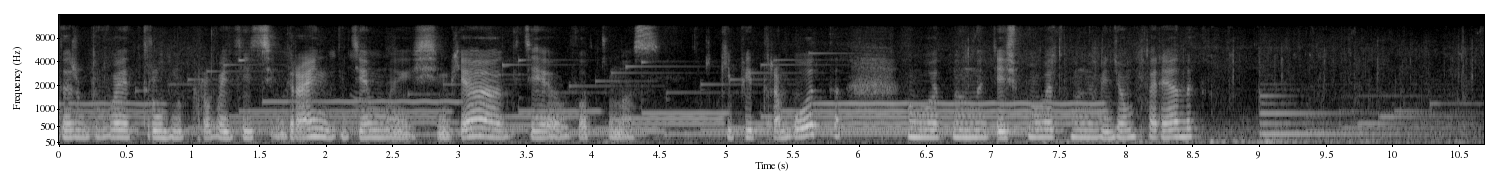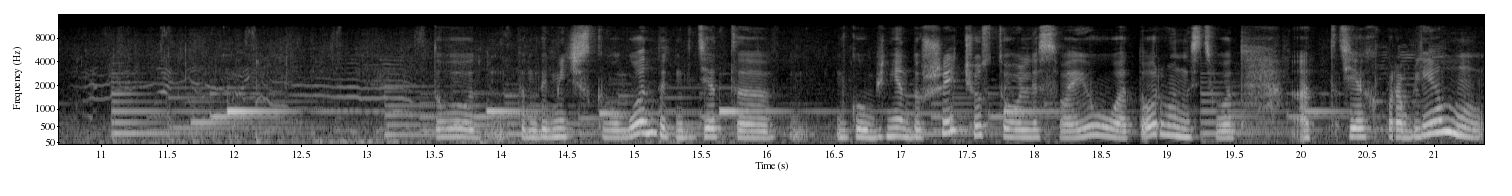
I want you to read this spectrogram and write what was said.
даже бывает трудно проводить грань, где мы семья, где вот у нас кипит работа. Вот, но надеюсь, мы в этом наведем порядок. До пандемического года где-то в глубине души чувствовали свою оторванность вот от тех проблем,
